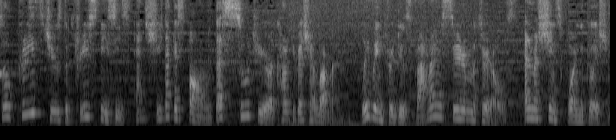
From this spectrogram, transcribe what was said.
So please choose the tree species and shiitake spawn that suit your cultivation environment. We've introduced various sealing materials and machines for inoculation,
